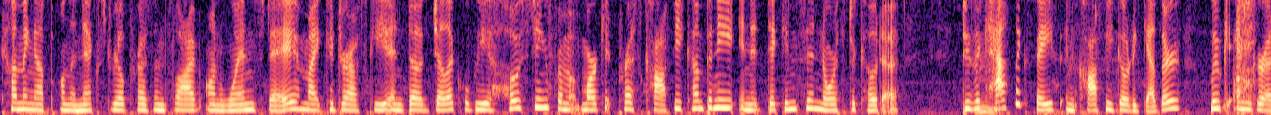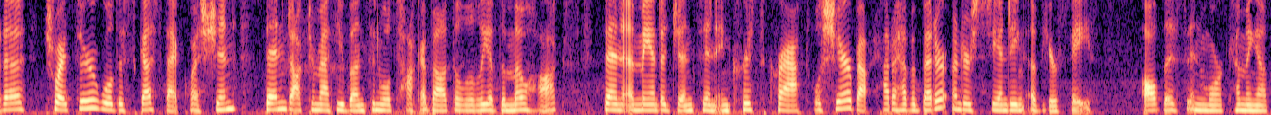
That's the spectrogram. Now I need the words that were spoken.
Coming up on the next Real Presence Live on Wednesday, Mike Kudrowski and Doug Jellick will be hosting from Market Press Coffee Company in Dickinson, North Dakota. Do the mm. Catholic faith and coffee go together? Luke and Greta Schweitzer will discuss that question. Then Dr. Matthew Bunson will talk about the Lily of the Mohawks. Then Amanda Jensen and Chris Kraft will share about how to have a better understanding of your faith. All this and more coming up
